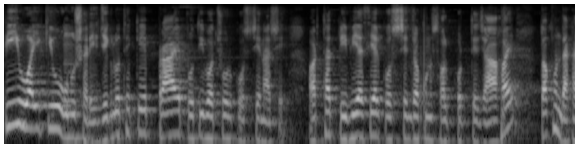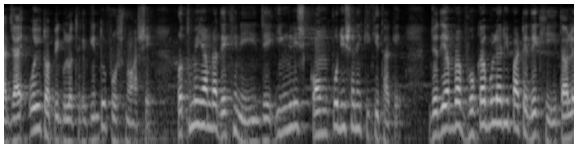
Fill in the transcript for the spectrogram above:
পিওয়াই কিউ অনুসারে যেগুলো থেকে প্রায় প্রতি বছর কোশ্চেন আসে, অর্থাৎ প্রিভিয়াস ইয়ার কোশ্চেন যখন সলভ করতে যাওয়া হয় তখন দেখা যায় ওই টপিকগুলো থেকে কিন্তু প্রশ্ন আসে। প্রথমেই আমরা দেখে নিই যে ইংলিশ কম্পোজিশনে কী কী থাকে। যদি আমরা ভোকাবুলারি পার্টে দেখি, তাহলে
